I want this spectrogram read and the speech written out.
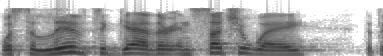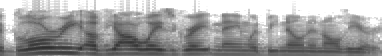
was to live together in such a way that the glory of Yahweh's great name would be known in all the earth.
